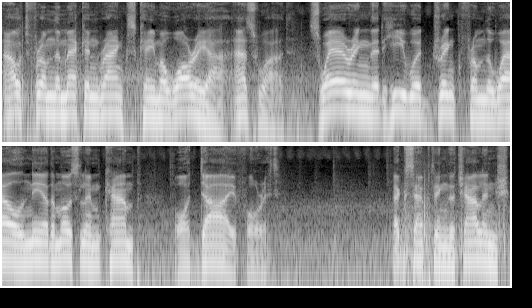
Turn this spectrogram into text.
out from the Meccan ranks came a warrior, Aswad, swearing that he would drink from the well near the Muslim camp or die for it. Accepting the challenge,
